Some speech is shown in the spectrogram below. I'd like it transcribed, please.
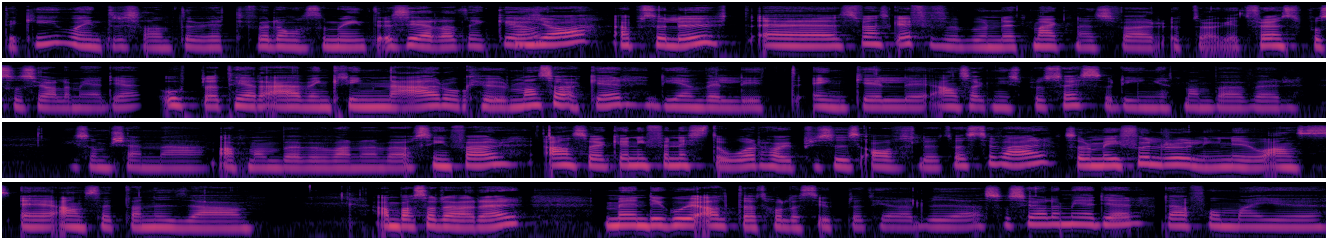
Det kan ju vara intressant att veta för de som är intresserade tänker jag. Ja, absolut. Eh, Svenska FF Förbundet marknadsför uppdraget främst på sociala medier. Uppdaterar även kring när och hur man söker. Det är en väldigt enkel ansökningsprocess och det är inget man behöver liksom känna att man behöver vara nervös inför. Ansökan inför nästa år har ju precis avslutats tyvärr. Så de är i full rullning nu och ans- eh, ansätta nya ambassadörer. Men det går ju alltid att hålla sig uppdaterad via sociala medier. Där får man ju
